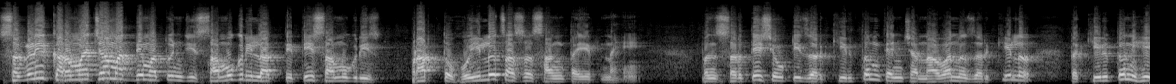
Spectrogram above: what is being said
सगळी कर्माच्या माध्यमातून जी सामुग्री लागते ती सामुग्री प्राप्त होईलच असं सांगता येत नाही. पण सरते शेवटी जर कीर्तन त्यांच्या नावानं जर केलं तर कीर्तन हे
